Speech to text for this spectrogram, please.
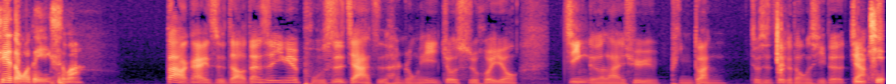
听得懂我的意思吗？大概知道，但是因为普世价值很容易就是会用金额来去评断，就是这个东西的价值。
